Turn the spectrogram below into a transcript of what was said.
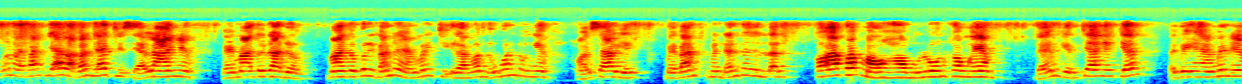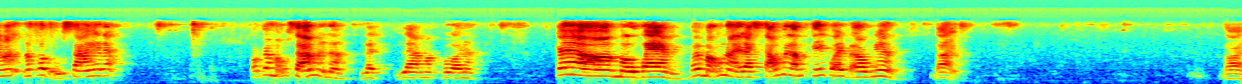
Bữa nay bán giá là bán giá chia sẻ like nha. Ngày mai tôi ra đường. Mai tôi có đi bán hàng mấy chị làm ơn đủ quánh tôi nha. Hỏi sao vậy? Mày bán mình đánh thế lên. Có áo khoác màu hồng luôn không em? Để em kiểm tra nha chết. Tại vì hàng bên em á nó có đủ size hết á có cái mẫu xám này nè. Là là mặc vừa nè. Cái uh, màu vàng với mẫu này là 65 kg quay vào nha. Đây. Rồi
